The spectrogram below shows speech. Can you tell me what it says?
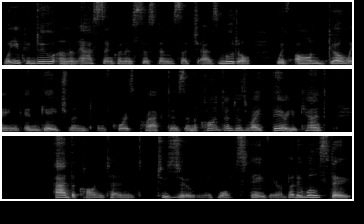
What you can do on an asynchronous system such as Moodle with ongoing engagement and of course practice. And the content is right there. You can't add the content to Zoom. It won't stay there, but it will stay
